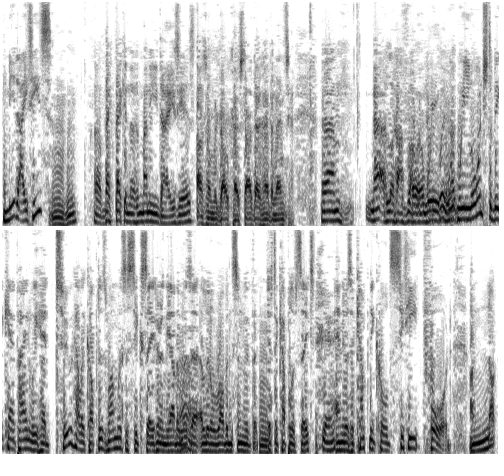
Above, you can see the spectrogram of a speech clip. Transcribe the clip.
Mid 80s? Oh, back back in the money days, yes. I was on the Gold Coast, I don't have an answer. Um, no, look, I've, Oh, I've we- we, We launched a big campaign. We had two helicopters. One was a six-seater, and the other was oh. a, a little Robinson with hmm. just a couple of seats. Yeah. And there was a company called City Ford. I'm not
